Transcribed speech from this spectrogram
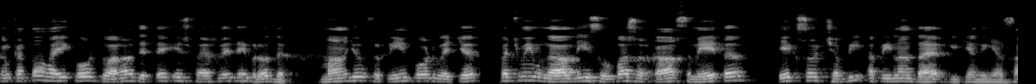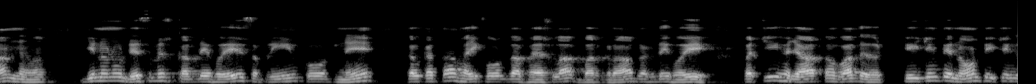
ਕਲਕੱਤਾ ਹਾਈ ਕੋਰਟ ਦੁਆਰਾ ਦਿੱਤੇ ਇਸ ਫੈਸਲੇ ਦੇ ਵਿਰੁੱਧ ਮਾਨਯੋਗ ਸੁਪਰੀਮ ਕੋਰਟ ਵਿੱਚ ਪੱਛਮੀ ਬੰਗਾਲ ਦੀ ਸੂਬਾ ਸਰਕਾਰ ਸਮੇਤ 126 ਅਪੀਲਾਂ ਦਾਇਰ ਕੀਤੀਆਂ ਗਈਆਂ ਸਨ, ਜਿਨ੍ਹਾਂ ਨੂੰ ਡਿਸਮਿਸ ਕਰਦੇ ਹੋਏ ਸੁਪਰੀਮ ਕੋਰਟ ਨੇ ਕਲਕੱਤਾ ਹਾਈ ਕੋਰਟ ਦਾ ਫੈਸਲਾ ਬਰਕਰਾਰ ਰੱਖਦੇ ਹੋਏ 25000 ਤੋਂ ਵੱਧ ਟੀਚਿੰਗ ਤੇ ਨਾਨ ਟੀਚਿੰਗ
